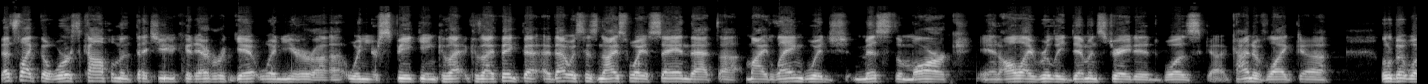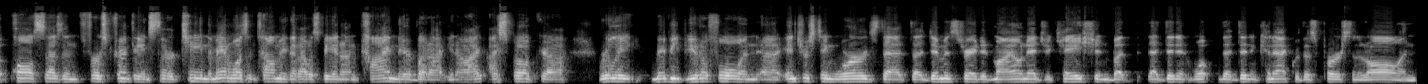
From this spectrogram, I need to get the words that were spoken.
that's like the worst compliment that you could ever get when you're uh, when you're speaking because I because I think that that was his nice way of saying that uh, my language missed the mark and all I really demonstrated was uh, kind of like uh, little bit what Paul says in 1 Corinthians 13. The man wasn't telling me that I was being unkind there, but uh, you know, I, I spoke uh, really maybe beautiful and uh, interesting words that uh, demonstrated my own education, but that didn't that didn't connect with this person at all. And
